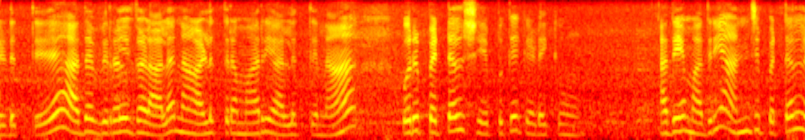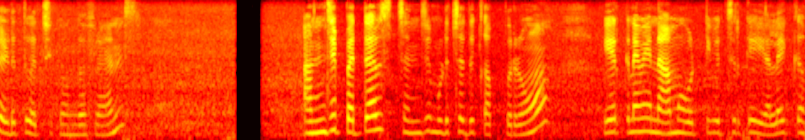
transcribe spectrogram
எடுத்து அதை விரல்களால் நான் அழுத்துற மாதிரி அழுத்துனா ஒரு பெட்டல் ஷேப்புக்கு கிடைக்கும். அதே மாதிரி அஞ்சு பெட்டல் எடுத்து வச்சுக்கோங்க ஃப்ரெண்ட்ஸ் அஞ்சு பெட்டல்ஸ் செஞ்சு முடித்ததுக்கப்புறம் ஏற்கனவே நாம் ஒட்டி வச்சுருக்க இலைக்கு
